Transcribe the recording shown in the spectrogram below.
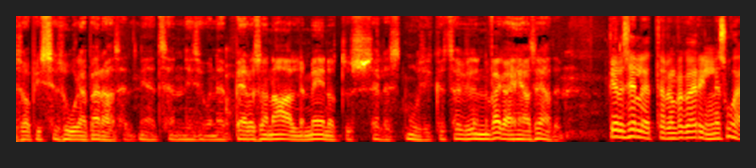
sobis see suurepäraselt, nii et see on niisugune personaalne meenutus sellest muusikast, see on väga hea seade peale selle, et tal on väga eriline suhe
